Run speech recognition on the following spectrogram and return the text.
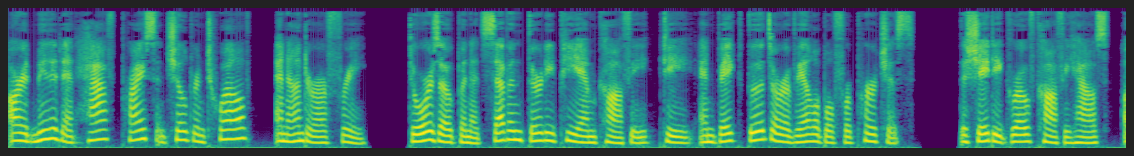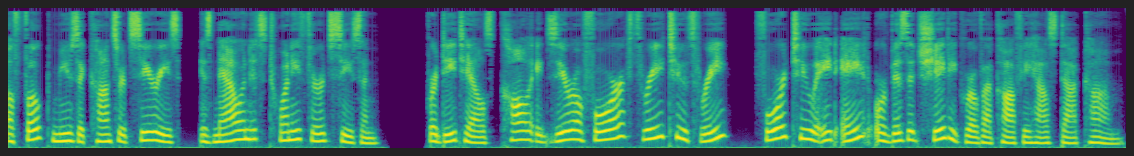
are admitted at half price and children 12 and under are free. Doors open at 7:30 p.m. Coffee, tea, and baked goods are available for purchase. The Shady Grove Coffee House, a folk music concert series, is now in its 23rd season. For details, call 804 323 4288 or visit shadygrovecoffeehouse.com.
